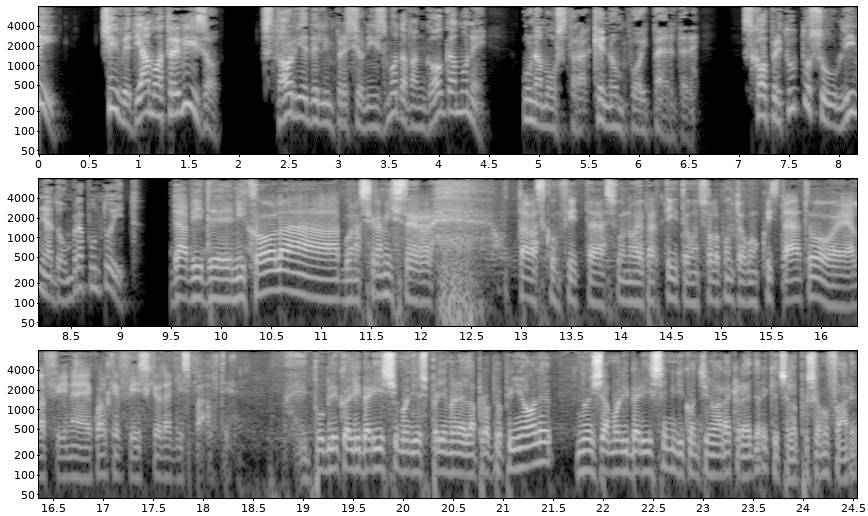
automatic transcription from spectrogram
Sì, ci vediamo a Treviso. Storie dell'impressionismo da Van Gogh a Monet. Una mostra che non puoi perdere. Scopri tutto su lineadombra.it. Davide Nicola, buonasera mister. Ottava sconfitta su nove partite, un solo punto conquistato e alla fine qualche fischio dagli spalti. Il pubblico è liberissimo di esprimere la propria opinione, noi siamo liberissimi di continuare a credere che ce la possiamo fare,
